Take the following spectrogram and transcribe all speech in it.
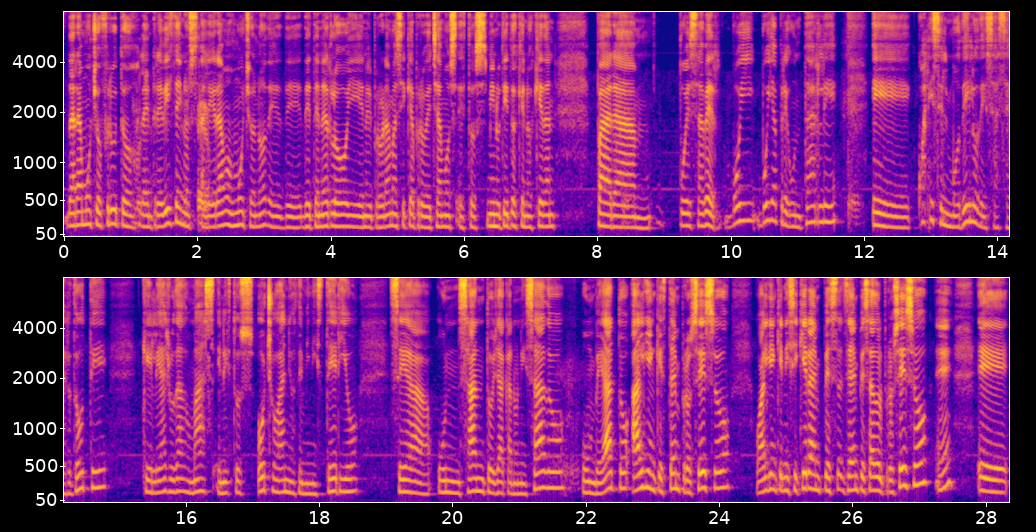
dará mucho fruto la entrevista y nos alegramos mucho ¿no? de, de, tenerlo hoy en el programa, así que aprovechamos estos minutitos que nos quedan para, pues a ver, voy, voy a preguntarle eh, cuál es el modelo de sacerdote que le ha ayudado más en estos ocho años de ministerio, sea un santo ya canonizado, un beato, alguien que está en proceso o alguien que ni siquiera se ha empezado el proceso, ¿eh? Eh,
